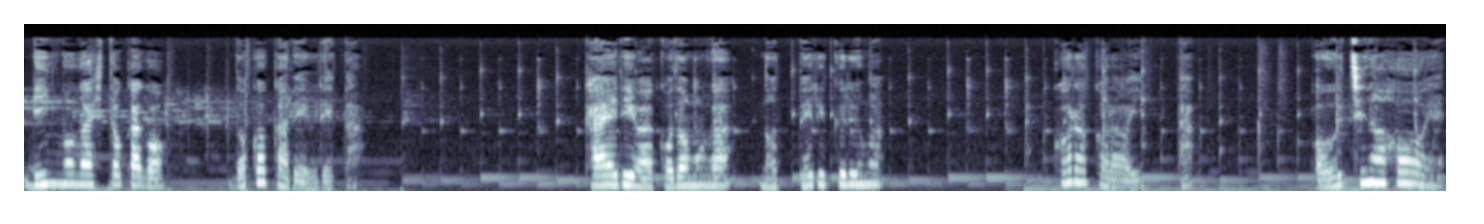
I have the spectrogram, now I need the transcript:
りんごが一かごどこかで売れた。帰りは子供が乗ってる車。コロコロ行った。お家の方へ。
